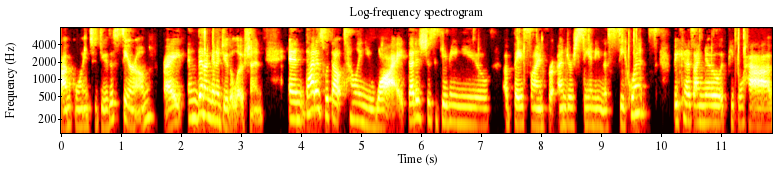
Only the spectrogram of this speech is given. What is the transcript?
I'm going to do the serum, right? And then I'm going to do the lotion. And that is without telling you why. That is just giving you a baseline for understanding the sequence because I know if people have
